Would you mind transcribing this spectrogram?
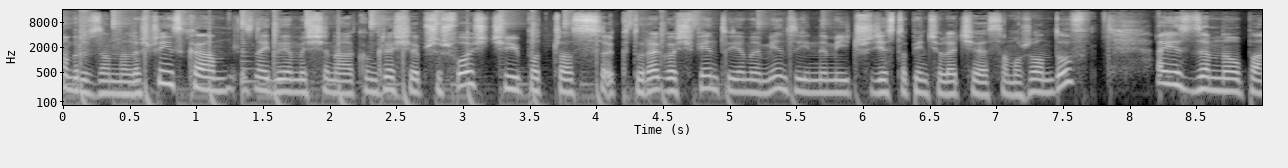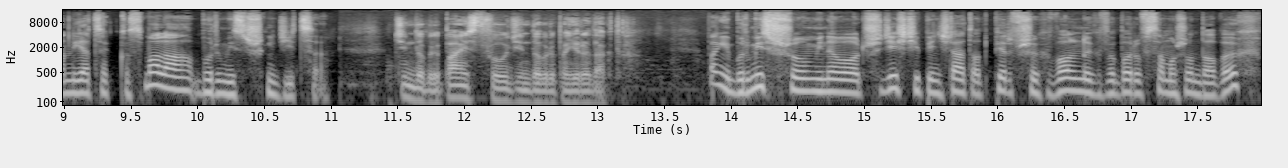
Dobry, Zuzanna Leszczyńska. Znajdujemy się na Kongresie Przyszłości, podczas którego świętujemy m.in. 35-lecie samorządów, a jest ze mną pan Jacek Kosmala, burmistrz Nidzicy. Dzień dobry Państwu, dzień dobry Pani redaktor. Panie burmistrzu, minęło 35 lat od pierwszych wolnych wyborów samorządowych.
